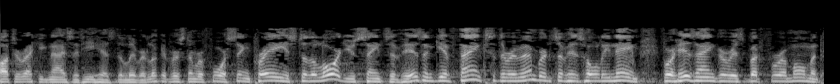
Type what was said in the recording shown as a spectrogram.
ought to recognize that he has delivered. Look at verse number four. Sing praise to the Lord, you saints of his, and give thanks at the remembrance of his holy name. For his anger is but for a moment.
